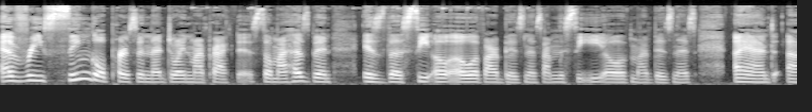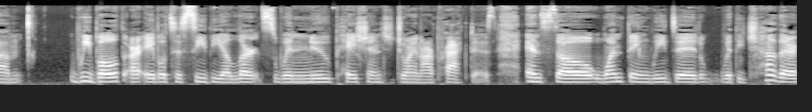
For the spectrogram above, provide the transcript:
every single person that joined my practice. So my husband is the COO of our business. I'm the CEO of my business. And um, we both are able to see the alerts when new patients join our practice. And so, one thing we did with each other,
